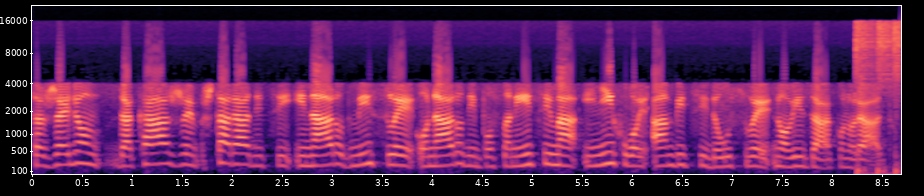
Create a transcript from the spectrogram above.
sa željom da kažem šta radnici i narod misle o narodnim poslanicima i njihovoj ambiciji da usvoje novi zakon o radu.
